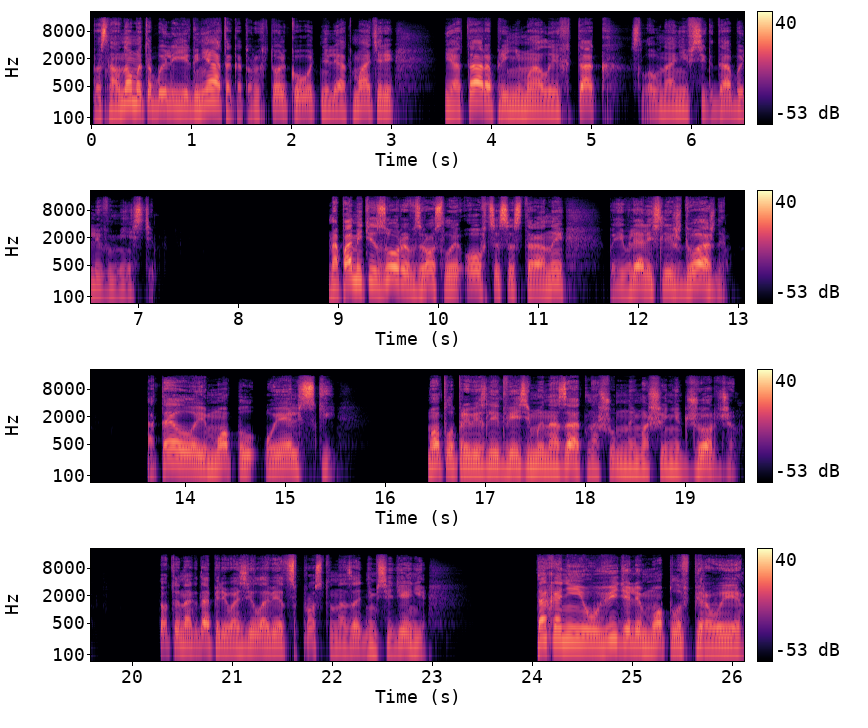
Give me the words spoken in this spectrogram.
В основном это были ягнята, которых только отняли от матери, и Атара принимала их так, словно они всегда были вместе. На памяти Зоры взрослые овцы со стороны появлялись лишь дважды. Отелло и Мопл Уэльский, Мопла привезли две зимы назад на шумной машине Джорджа. Тот иногда перевозил овец просто на заднем сиденье. Так они и увидели Мопла впервые.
